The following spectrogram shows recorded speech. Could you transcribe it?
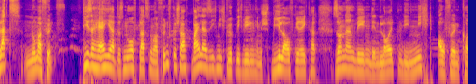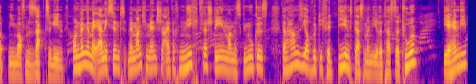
Platz Nummer 5. Dieser Herr hier hat es nur auf Platz Nummer 5 geschafft, weil er sich nicht wirklich wegen dem Spiel aufgeregt hat, sondern wegen den Leuten, die nicht aufhören konnten, ihm auf den Sack zu gehen. Und wenn wir mal ehrlich sind, wenn manche Menschen einfach nicht verstehen, wann es genug ist, dann haben sie auch wirklich verdient, dass man ihre Tastatur, ihr Handy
